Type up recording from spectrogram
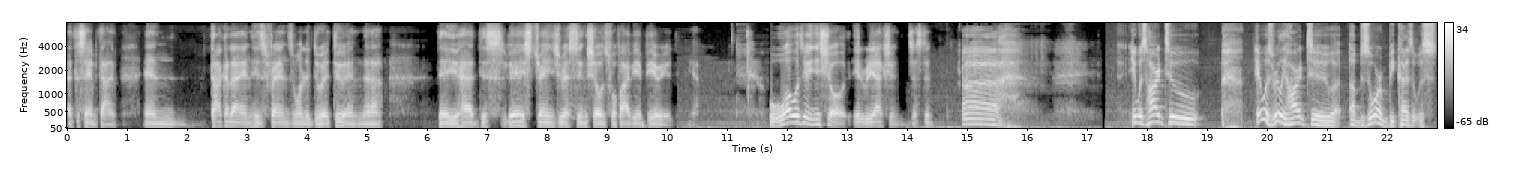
at the same time, and Takada and his friends wanted to do it too, and uh, there you had this very strange wrestling shows for five year period. Yeah. What was your initial reaction, Justin? Uh, it was hard to. It was really hard to absorb because it was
